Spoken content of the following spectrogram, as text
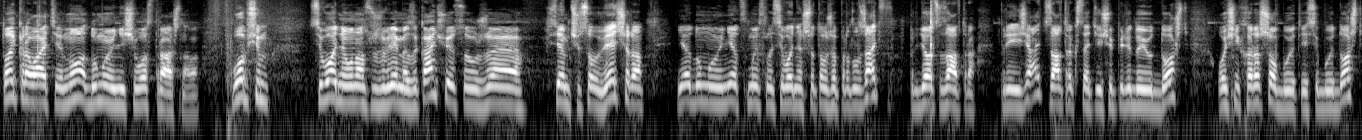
той кровати, но, думаю, ничего страшного. В общем, Сегодня у нас уже время заканчивается, уже 7 часов вечера. Я думаю, нет смысла сегодня что-то уже продолжать. Придется завтра приезжать. Завтра, кстати, еще передают дождь. Очень хорошо будет, если будет дождь.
